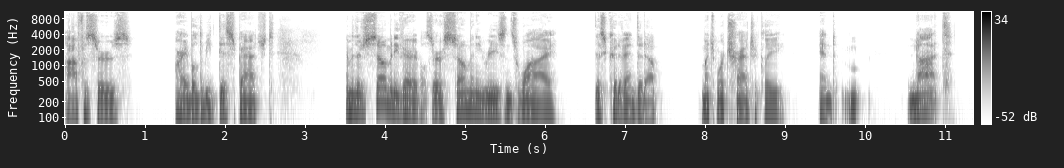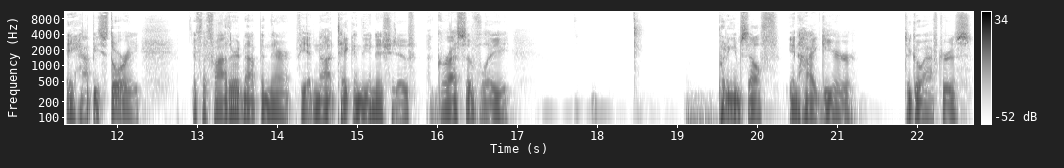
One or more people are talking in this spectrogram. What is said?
officers are able to be dispatched. I mean, there's so many variables. There are so many reasons why this could have ended up much more tragically and not a happy story if the father had not been there, if he had not taken the initiative aggressively putting himself in high gear to go after his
